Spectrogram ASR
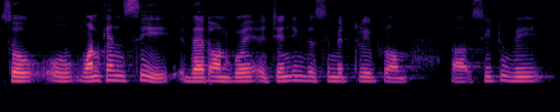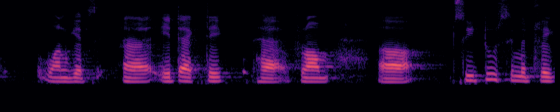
so, uh, one can see that on going uh, changing the symmetry from uh, C2V one gets atactic from C 2 symmetric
